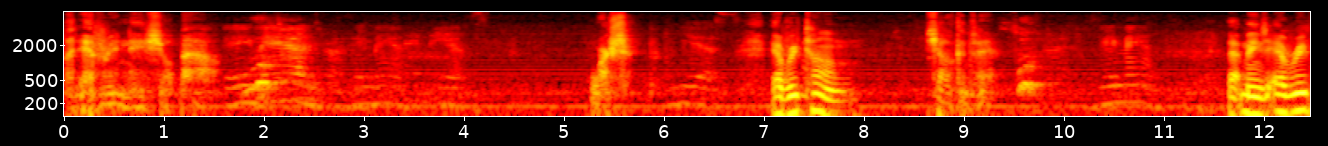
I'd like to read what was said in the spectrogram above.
But every knee shall bow. Amen. Amen. Worship. Every tongue shall confess. Amen. That means every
